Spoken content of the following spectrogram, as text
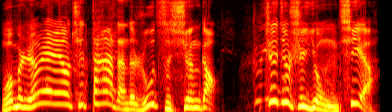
我们仍然要去大胆的如此宣告，这就是勇气啊！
